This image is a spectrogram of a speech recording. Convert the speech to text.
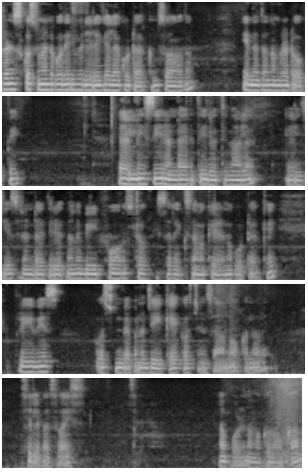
ഫ്രണ്ട്സ് കസ്റ്റമറിന്റെ പുതിയൊരു വീഡിയോയിലേക്ക് എല്ലാ കൂട്ടുകാർക്കും സ്വാഗതം. ഇന്നത്തെ നമ്മുടെ ടോപ്പിക് എൽ ഡി സി രണ്ടായിരത്തി ഇരുപത്തി നാല് എൽ ജി എസ് രണ്ടായിരത്തി ഇരുപത്തിനാല് ബീറ്റ് ഫോറസ്റ്റ് ഓഫീസർ എക്സാം ഒക്കെ എഴുതുന്ന കൂട്ടുകാർക്ക് പ്രീവിയസ് ക്വസ്റ്റ്യൻ പേപ്പറിന് ജി കെ ആണ് നോക്കുന്നത് സിലബസ് വൈസ് അപ്പോൾ നമുക്ക് നോക്കാം.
